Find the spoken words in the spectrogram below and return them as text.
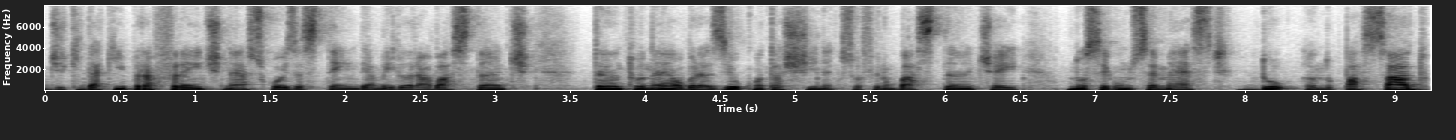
de que daqui para frente né, as coisas tendem a melhorar bastante tanto né, o Brasil quanto a China, que sofreram bastante aí no segundo semestre do ano passado.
